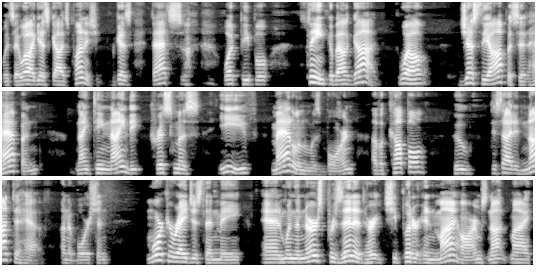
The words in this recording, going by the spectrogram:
would say, "Well, I guess God's punishing," because that's what people think about God. Well, just the opposite happened. 1990, Christmas Eve, Madeline was born of a couple who decided not to have an abortion, more courageous than me. And when the nurse presented her, she put her in my arms, not my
